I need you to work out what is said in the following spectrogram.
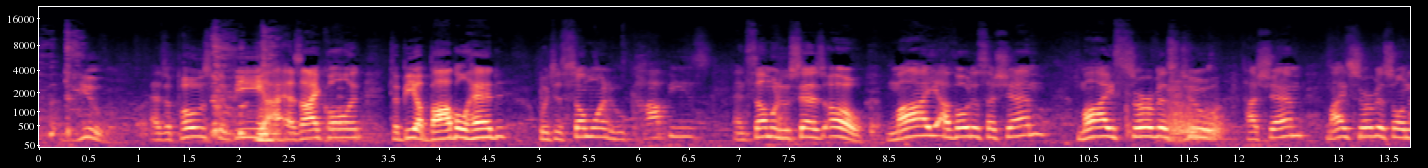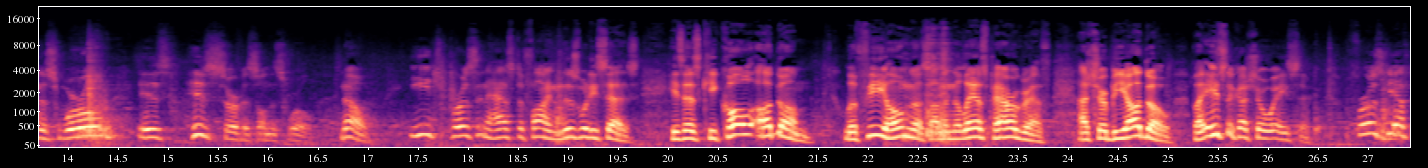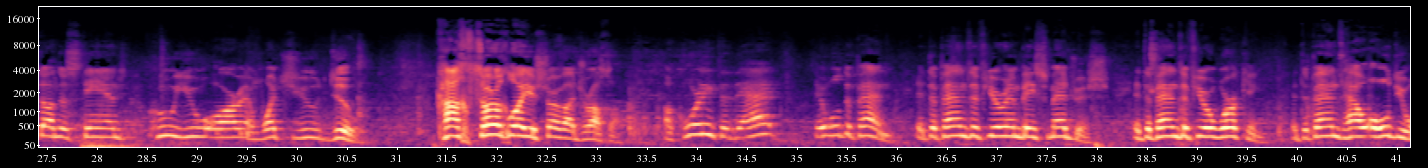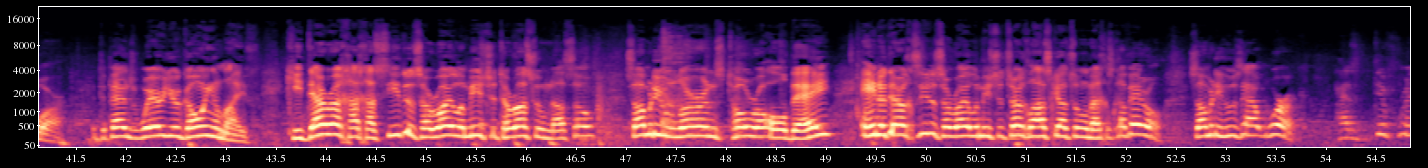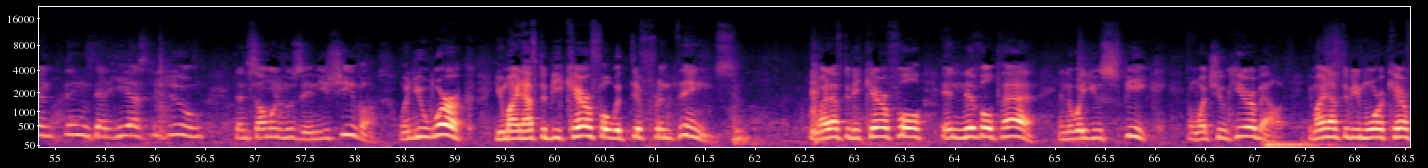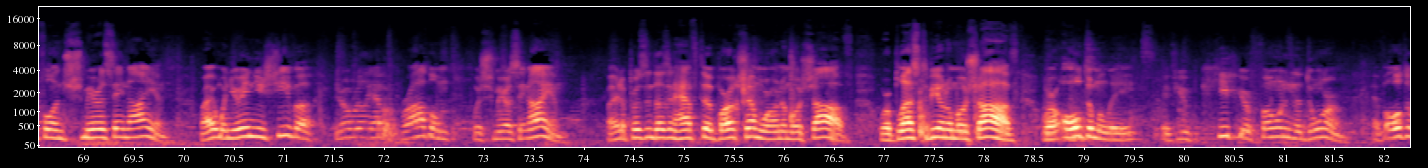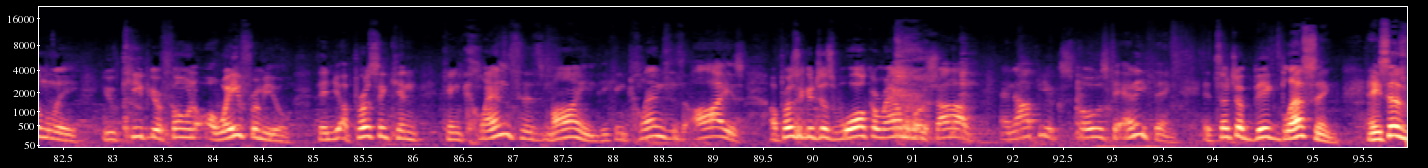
you, as opposed to be, uh, as I call it, to be a bobblehead, which is someone who copies and someone who says, "Oh, my avodas Hashem, my service to Hashem, my service on this world is His service on this world." No, each person has to find, and this is what he says. He says, Kikol Adam, Lefi Homnas, I'm in the last paragraph, Asher Biyado, Va'esek Asher Esek. First, you have to understand who you are and what you do. According to that, it will depend. It depends if you're in beis medrash. It depends if you're working. It depends how old you are. It depends where you're going in life. Somebody who learns Torah all day, somebody who's at work has different things that he has to do than someone who's in yeshiva. When you work, you might have to be careful with different things. You might have to be careful in nivel peh, in the way you speak and what you hear about. You might have to be more careful in shmiras einayim, right? When you're in yeshiva, you don't really have a problem with shmiras einayim. Right? A person doesn't have to, Baruch Shem, we're on a Moshav. We're blessed to be on a Moshav, where ultimately, if you keep your phone in the dorm, if ultimately you keep your phone away from you, then a person can, can cleanse his mind. He can cleanse his eyes. A person could just walk around the Moshav and not be exposed to anything. It's such a big blessing. And he says,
